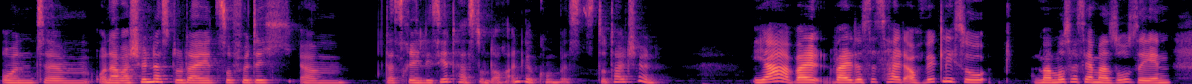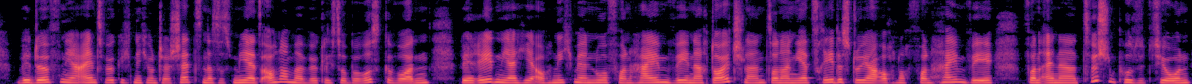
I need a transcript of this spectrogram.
und, ähm, und aber schön, dass du da jetzt so für dich ähm, das realisiert hast und auch angekommen bist. ist total schön. Ja, weil, weil das ist halt auch wirklich so, man muss das ja mal so sehen, wir dürfen ja eins wirklich nicht unterschätzen, das ist mir jetzt auch nochmal wirklich so bewusst geworden, wir reden ja hier auch nicht mehr nur von Heimweh nach Deutschland, sondern jetzt redest du ja auch noch von Heimweh, von einer Zwischenposition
